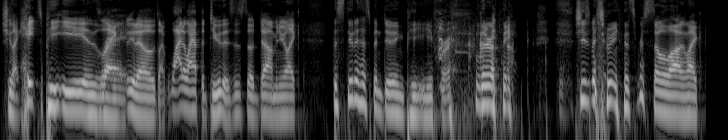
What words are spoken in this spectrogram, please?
she like hates pe and is like Right. you know like why do i have to do this this is so dumb and you're like the student has been doing pe for literally she's been doing this for so long like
